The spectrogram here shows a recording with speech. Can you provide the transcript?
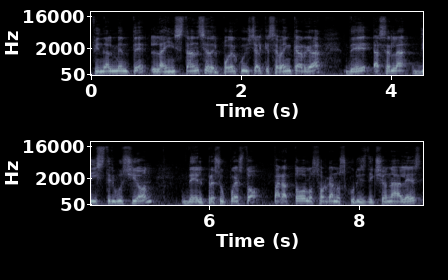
finalmente la instancia del Poder Judicial que se va a encargar de hacer la distribución del presupuesto para todos los órganos jurisdiccionales,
